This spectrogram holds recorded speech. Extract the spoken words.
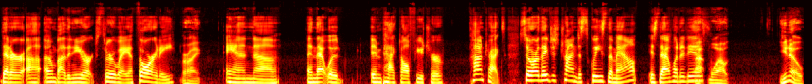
that are uh, owned by the New York's Thruway Authority, Right. and uh, and that would impact all future contracts. So, are they just trying to squeeze them out? Is that what it is? Uh, well, you know,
